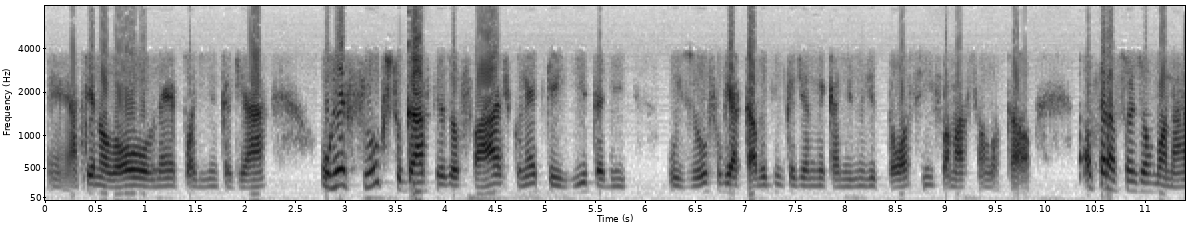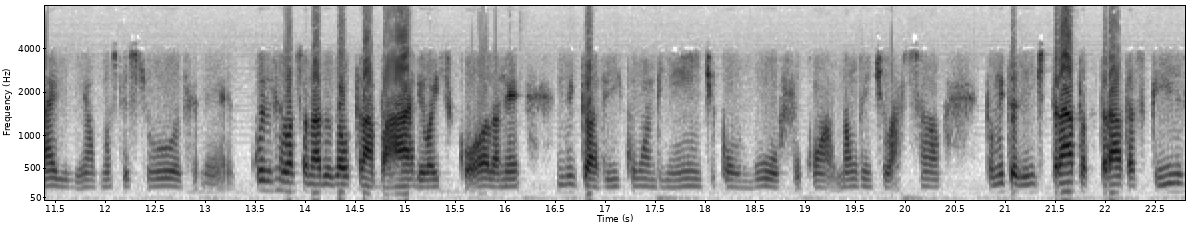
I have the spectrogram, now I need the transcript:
é, atenolol, né, pode desencadear. O refluxo gastroesofágico, né, que irrita ali o esôfago e acaba desencadeando mecanismo de tosse e inflamação local. Alterações hormonais em algumas pessoas, né, coisas relacionadas ao trabalho, à escola, né, muito a ver com o ambiente, com o mofo, com a não ventilação. Então muita gente trata, trata as crises,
